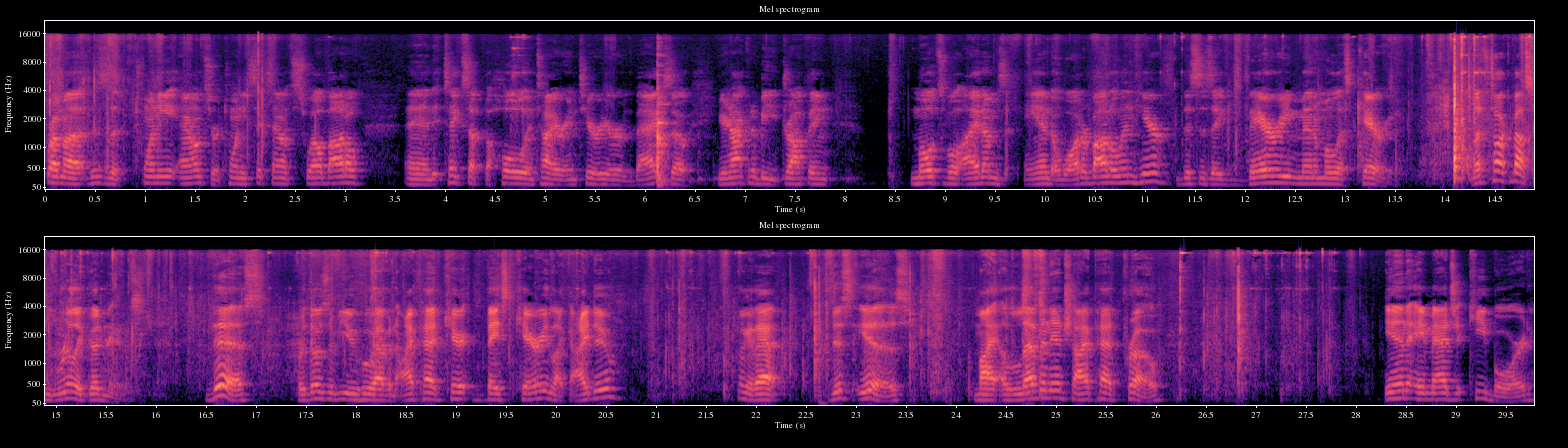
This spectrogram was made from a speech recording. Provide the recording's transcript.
from a, this is a 20 ounce or 26 ounce swell bottle, and it takes up the whole entire interior of the bag. So you're not going to be dropping multiple items and a water bottle in here. This is a very minimalist carry. Let's talk about some really good news. This, for those of you who have an iPad based carry like I do, look at that. This is my 11 inch iPad Pro in a Magic Keyboard,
